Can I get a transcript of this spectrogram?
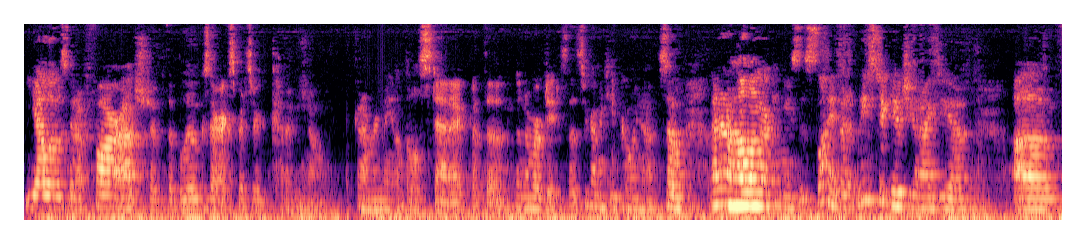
yellow is going to far outstrip the blue because our experts are kind of, you know, going to remain a little static, but the, the number of data sets are going to keep going up. So I don't know how long I can use this slide, but at least it gives you an idea of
